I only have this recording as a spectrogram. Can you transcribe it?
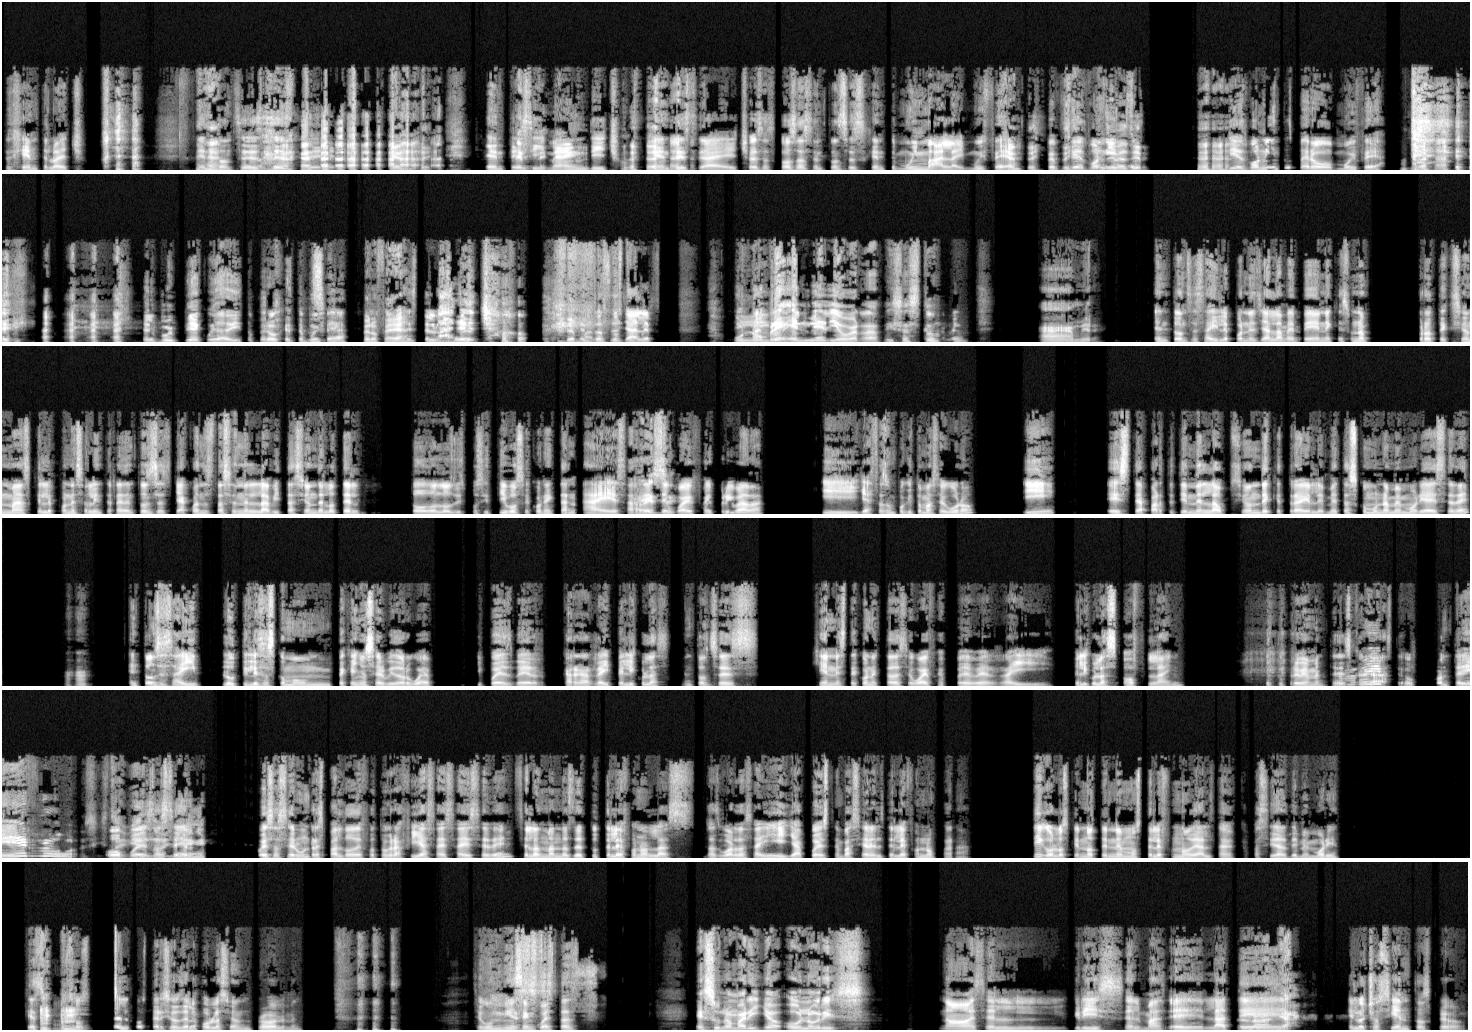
gente lo ha hecho. Entonces, este, Gente. gente, sí, Gente. me han dicho, gente se ha hecho esas cosas, entonces gente muy mala y muy fea. Gente. Pero sí Sí, es bonito, sí es bonito, pero muy fea. Es muy pie cuidadito, pero gente muy fea. Pero fea. Este lo ha hecho. De Entonces ya le. Un hombre en medio, ¿verdad? Dices tú. Ah, mira. Entonces ahí le pones ya la. VPN, que es una protección más que le pones al internet. Entonces ya cuando estás en la habitación del hotel, todos los dispositivos se conectan a esa red ese. de Wi-Fi privada y ya estás un poquito más seguro. Y este aparte tiene la opción de que trae, le metas como una memoria SD. Ajá. Entonces ahí lo utilizas como un pequeño servidor web y puedes ver, cargarle ahí películas. Entonces, quien esté conectado a ese Wi-Fi puede ver ahí películas offline que tú previamente Ay, descargaste o contenido. O puedes hacer-. Puedes hacer un respaldo de fotografías a esa SD, se las mandas de tu teléfono, las, las guardas ahí y ya puedes vaciar el teléfono para, digo, los que no tenemos teléfono de alta capacidad de memoria, que somos los El dos tercios de la población, probablemente. Según mis Es- encuestas, ¿Es uno amarillo o uno gris? no, es el gris, el más, eh, late, No, el 800, creo.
